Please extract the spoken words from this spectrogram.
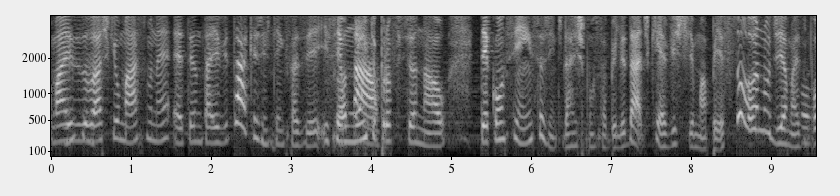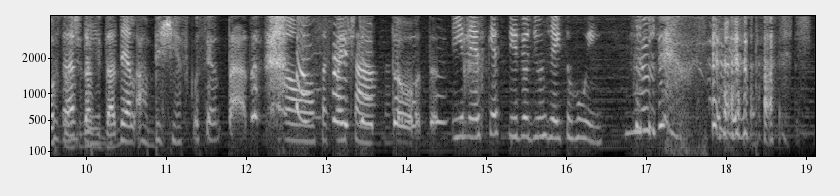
Mas uhum. eu acho que o máximo, né, é tentar evitar que a gente tem que fazer e ser Total. muito profissional, ter consciência, gente, da responsabilidade, que é vestir uma pessoa no dia mais Poxa importante vida. da vida dela. A bichinha ficou sentada. Nossa, a festa coitada. toda. Inesquecível de um jeito ruim. Meu Deus, é verdade.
